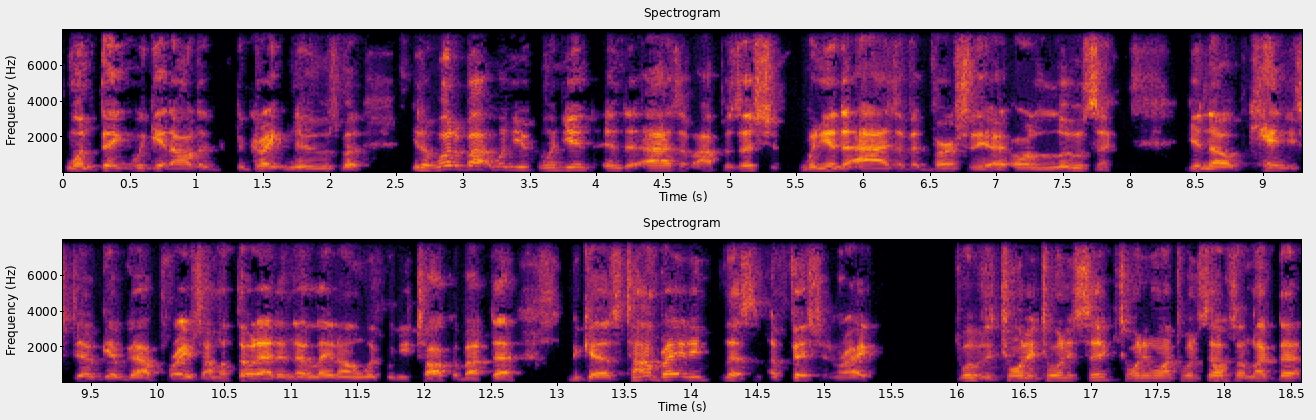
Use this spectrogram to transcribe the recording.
one thing we get all the, the great news, but you know, what about when you when you're in the eyes of opposition, when you're in the eyes of adversity or, or losing? You know, can you still give God praise? I'm gonna throw that in there later on when you talk about that because Tom Brady, listen, efficient, right? What was it, 20, 26, 21, 27, oh. something like that?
